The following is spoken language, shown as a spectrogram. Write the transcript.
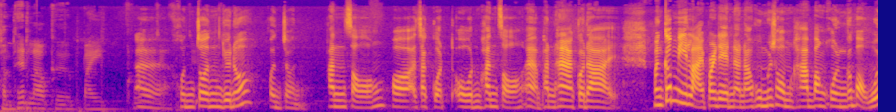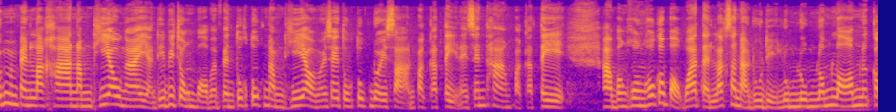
คอนเทนต์เราคือไป เออคนจนอยู่เนาะคนจน พันสองพออาจจะกดโอนพันสองอะพันห้าก็ได้ มันก็มีหลายประเด็นนะนะคุณผู้ชมคะบางคนก็บอกว่ามันเป็นราคานำเที่ยวไง อย่างที่พี่จงบอกมันเป็นตุ๊กตุ๊กนำเที่ยวไม่ใช่ตุ๊กตุ๊กโดยสารปกติในเส้นทางปกติอะบางคนเขาก็บอกว่าแต่ลักษณะดูดิลุมๆล้อมๆ แล้วก็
